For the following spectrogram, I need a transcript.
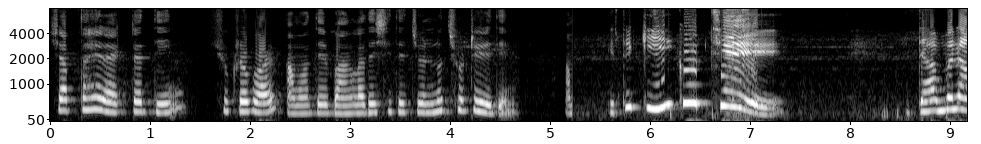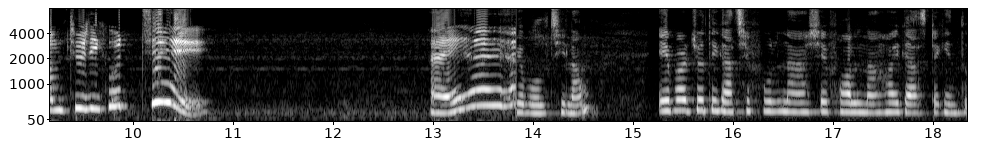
সপ্তাহের একটা দিন শুক্রবার আমাদের বাংলাদেশিদের জন্য ছুটির দিন। এতে কি করছে? এটা আমার আম চুরি করছে। বলছিলাম এবার যদি গাছে ফুল না আসে ফল না হয় গাছটা কিন্তু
